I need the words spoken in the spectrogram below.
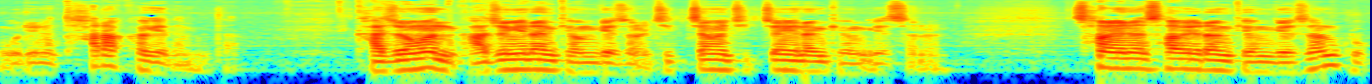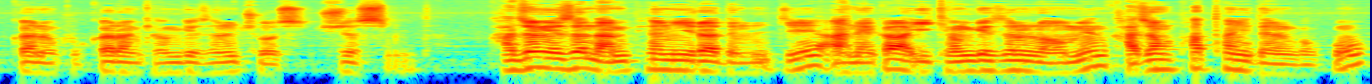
우리는 타락하게 됩니다. 가정은 가정이란 경계선을, 직장은 직장이란 경계선을, 사회는 사회란 경계선, 국가는 국가란 경계선을 주셨습니다. 가정에서 남편이라든지 아내가 이 경계선을 넘으면 가정 파탄이 되는 거고,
